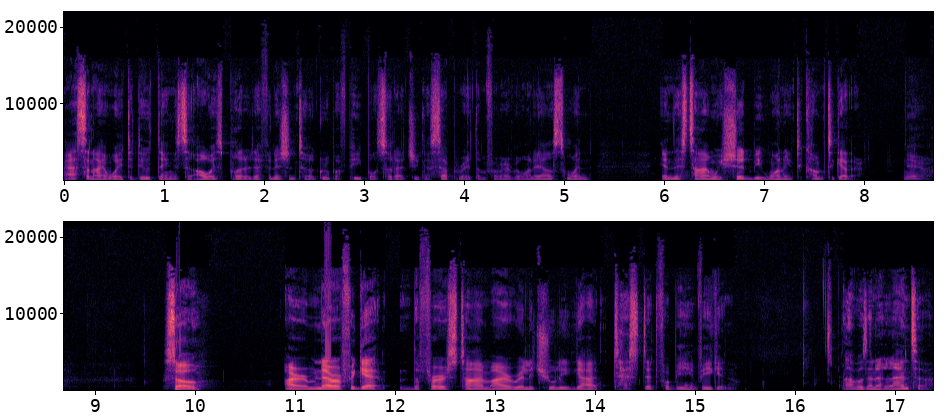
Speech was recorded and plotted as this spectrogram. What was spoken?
asinine way to do things to always put a definition to a group of people so that you can separate them from everyone else when in this time we should be wanting to come together. Yeah. So I never forget the first time I really truly got tested for being vegan. I was in Atlanta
